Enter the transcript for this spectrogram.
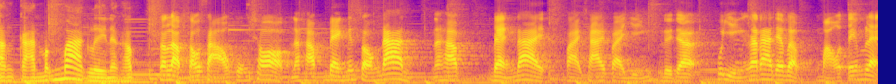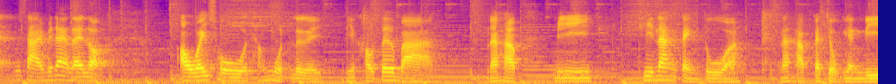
ลังการมาก ๆ เลยนะครับสำหรับสาวๆ คงชอบนะครับ แบ่งเป็น 2 ด้านนะครับ แบ่งได้ฝ่ายชายฝ่ายหญิง หรือจะผู้หญิงก็น่าจะแบบเหมาเต็มแหละ ผู้ชายไม่ได้อะไรหรอก เอาไว้โชว์ทั้งหมดเลย มีเคาน์เตอร์บาร์ นะครับ มีที่นั่งแต่งตัวนะครับ กระจกอย่างดี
